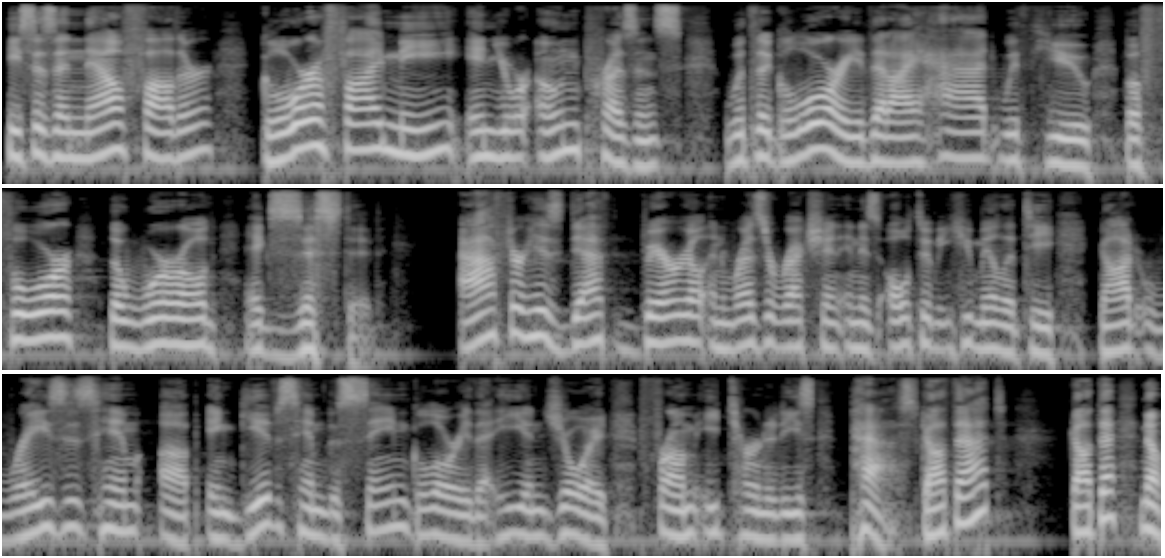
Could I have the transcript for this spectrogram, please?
He says, And now, Father, glorify me in your own presence with the glory that I had with you before the world existed. After his death, burial, and resurrection in his ultimate humility, God raises him up and gives him the same glory that he enjoyed from eternity's past. Got that? Got that? Now,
